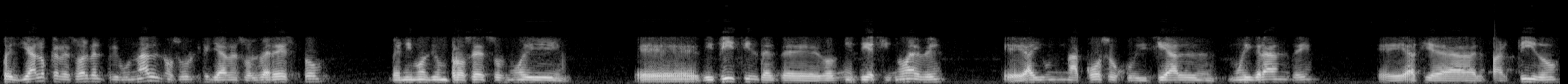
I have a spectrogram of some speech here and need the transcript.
Pues ya lo que resuelve el Tribunal, nos urge ya resolver esto. Venimos de un proceso muy difícil desde 2019. hay un acoso judicial muy grande hacia el partido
